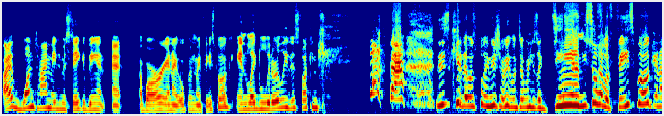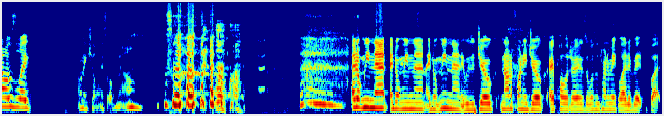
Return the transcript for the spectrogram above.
I've one time made the mistake of being at, at a bar and I opened my Facebook and like literally this fucking kid, this kid that was playing the show, he looked over and he's like, "Damn, you still have a Facebook?" And I was like, "I'm gonna kill myself now." I don't mean that. I don't mean that. I don't mean that. It was a joke, not a funny joke. I apologize. I wasn't trying to make light of it, but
